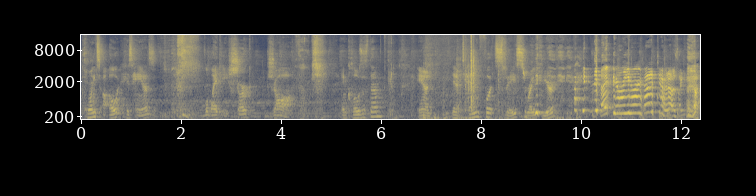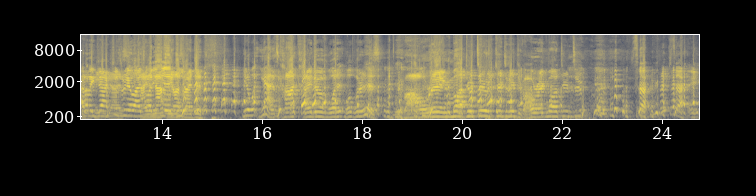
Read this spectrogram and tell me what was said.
points out his hands like a shark jaw and closes them. And in a ten foot space right here. I knew you were gonna do it. I was like, I don't think Josh just realized I what did he not did. realize what I did. You know what? Yeah, that's kind of what it what, what it is. Devouring maw doo doo doo doo doo. Devouring maw doo doo. sorry, sorry.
